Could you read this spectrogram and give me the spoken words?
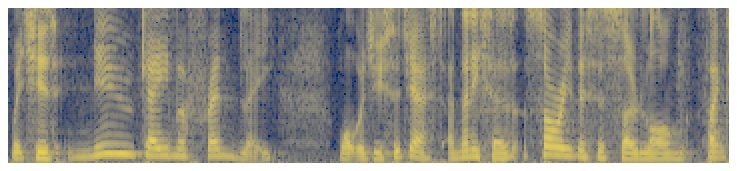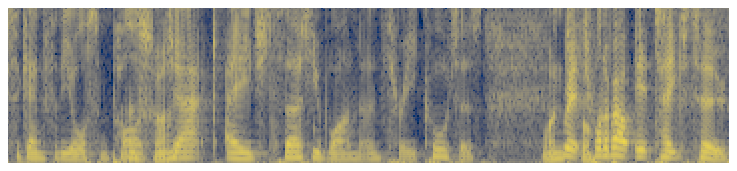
which is new gamer friendly, what would you suggest? And then he says, Sorry this is so long. Thanks again for the awesome pod. Right. Jack, aged 31 and three quarters. Wonderful. Rich, what about It Takes Two?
